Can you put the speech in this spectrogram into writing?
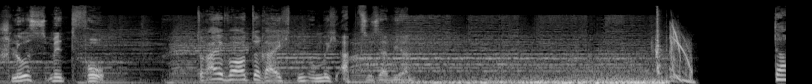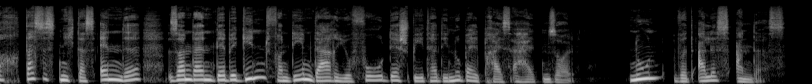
Schluss mit Faux. Drei Worte reichten, um mich abzuservieren. Doch das ist nicht das Ende, sondern der Beginn von dem Dario Fo, der später den Nobelpreis erhalten soll. Nun wird alles anders.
